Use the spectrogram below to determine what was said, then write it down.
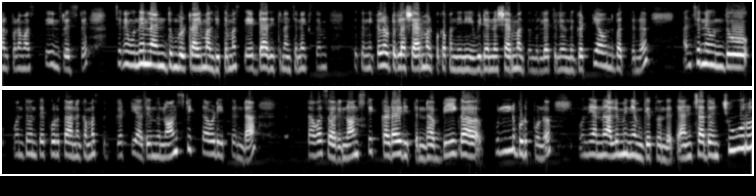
ಮಲ್ಪುನ ಮಸ್ತ್ ಇಂಟ್ರೆಸ್ಟ್ ಅಂಚನೆ ಒಂದೇನಲ್ಲ ನಾನು ತುಂಬ ಟ್ರೈ ಮಲ್ದಿತ್ತೆ ಮಸ್ತ್ ಎಡ್ಡ ಆದಿತ್ತು ನಂಚ. ನೆಕ್ಸ್ಟ್ ಟೈಮ್ ತುಕ ನಿಕ್ಕಲ ಒಟ್ಟಿಗೆಲ್ಲ ಶೇರ್ ಮಲ್ಪಕ ಬಂದಿನಿ ವಿಡಿಯೋನ ಶೇರ್ ಮಲ್ತೊಂದುಲ್ಲೆ ತುಲೆ ಒಂದು ಗಟ್ಟಿಯ ಒಂದು ಬತ್ತನು. ಅಂಚನೆ ಒಂದು ಒಂತೆ ಒಂತೆ ಪುರ್ತ ಅನಕ ಮಸ್ತ್ ಗಟ್ಟಿ ಅದು ಒಂದು ನಾನ್ ಸ್ಟಿಕ್ ತವಡಿ ಇತ್ತಂಡ. ತವ ಸಾರಿ ನಾನ್ ಸ್ಟಿಕ್ ಕಡಾಯಿ ಹಿಡಿತಂಡ ಬೇಗ ಫುಲ್ ಬುಡುಪುಂಡು ಒಂದು ಅನ್ನ ಅಲ್ಯೂಮಿನಿಯಂಗೆ ತೊಂದೈತೆ. ಅಂಚಾದ ಒಂಚೂರು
